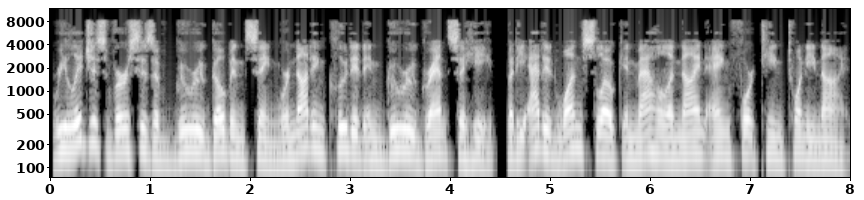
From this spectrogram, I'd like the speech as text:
Religious verses of Guru Gobind Singh were not included in Guru Granth Sahib, but he added one slok in Mahalla 9 Ang 1429.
